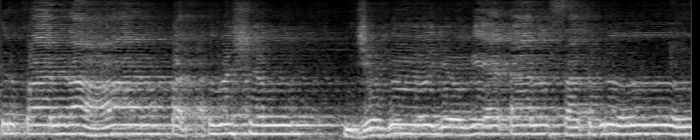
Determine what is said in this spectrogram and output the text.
ਕਿਰਪਾ ਨਿਧਾਨ, ਭਗਤ ਜੁਗ ਜੁਗ ਅਟਲ ਸਤਿਗੁਰੂ,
